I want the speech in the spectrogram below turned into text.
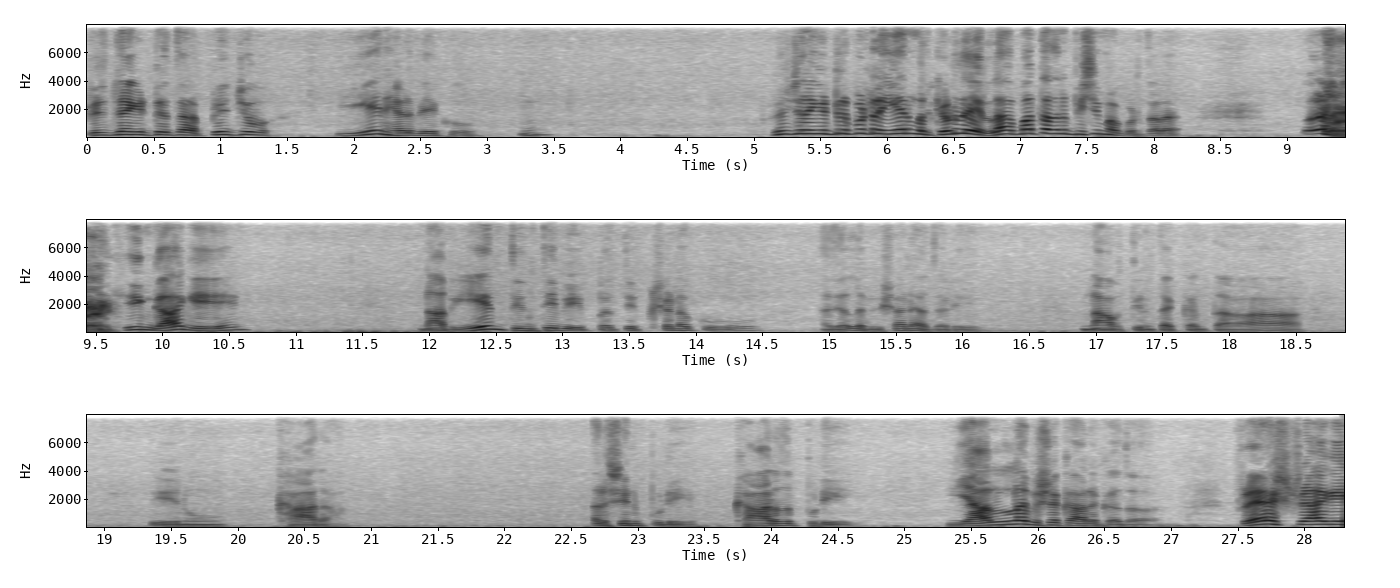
ಫ್ರಿಜ್ನಾಗ ಇಟ್ಟಿರ್ತಾರೆ. ಫ್ರಿಜ್ಜು ಏನು ಹೇಳಬೇಕು? ಫ್ರಿಜ್ನಾಗ ಇಟ್ಟಿರ್ಬಿಟ್ರೆ ಏನು ಮತ್ತೆ ಕೆಡೋದೇ ಇಲ್ಲ. ಮತ್ತೆ ಅದನ್ನು ಬಿಸಿ ಮಾಡಿಕೊಡ್ತಾರೆ. ಹೀಗಾಗಿ ನಾವು ಏನು ತಿಂತೀವಿ ಪ್ರತಿ ಕ್ಷಣಕ್ಕೂ ಅದೆಲ್ಲ ವಿಷಾಣೆ ಅದ ರೀ. ನಾವು ತಿಂತಕ್ಕಂಥ ಏನು ಖಾರ, ಅರಿಶಿನ ಪುಡಿ, ಖಾರದ ಪುಡಿ, ಎಲ್ಲ ವಿಷಕಾರಕ ಅದ. ಫ್ರೆಶ್ ಆಗಿ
